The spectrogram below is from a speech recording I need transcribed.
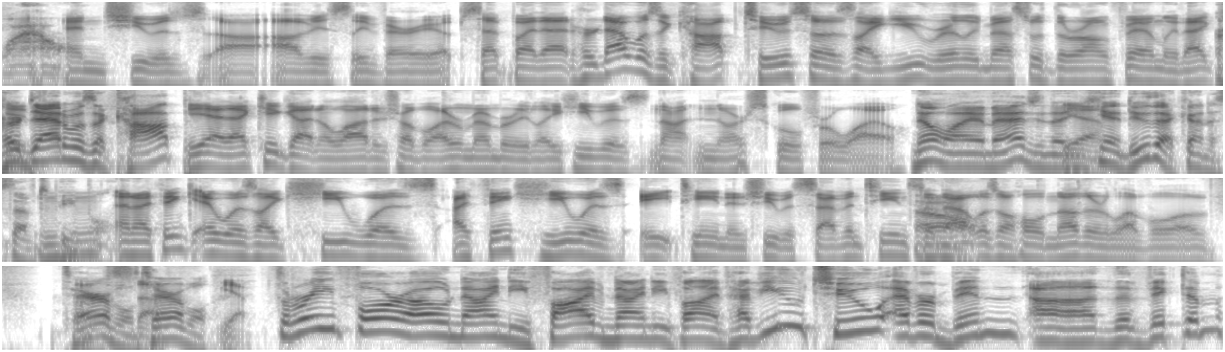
Wow. And she was uh, obviously very upset by that. Her dad was a cop too, so it's like you really messed with the wrong family. That kid, Her dad was a cop. yeah, that kid got in a lot of trouble. I remember like he was not in our school for a while. No, I imagine that Yeah. you can't do that kind of stuff to people. And I think it was like he was, I think he was 18 and she was 17, so Oh. that was a whole nother level of of Terrible, stuff. terrible. Yep. 340 9595. Have you two ever been uh, the victim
